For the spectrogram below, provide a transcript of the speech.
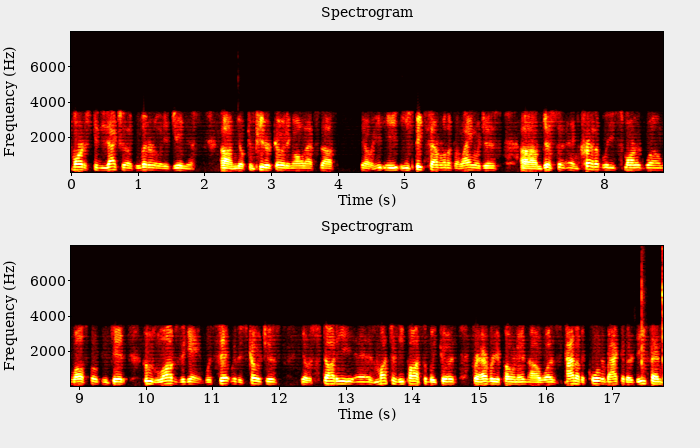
smartest kids. He's actually like literally a genius. Um, you know, computer coding, all that stuff. You know, he, he, he speaks several different languages. Um, just an incredibly smart, well, well-spoken kid who loves the game. Would sit with his coaches, you know, study as much as he possibly could for every opponent, uh, was kind of the quarterback of their defense,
